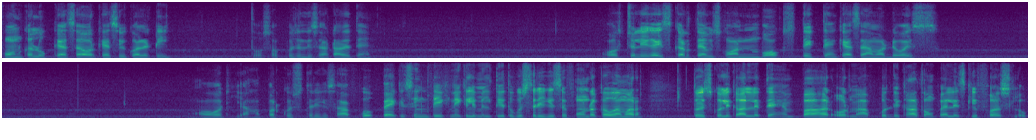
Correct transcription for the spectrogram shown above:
फ़ोन का लुक कैसा है और कैसी क्वालिटी तो सबको जल्दी से हटा देते हैं। और चलिए गाइस करते हैं अब इसको अनबॉक्स देखते हैं कैसा है हमारा डिवाइस और यहाँ पर कुछ तरीके से आपको पैकेजिंग देखने के लिए मिलती है। तो कुछ तरीके से फ़ोन रखा हुआ है हमारा। तो इसको निकाल लेते हैं बाहर और मैं आपको दिखाता हूँ पहले इसकी फ़र्स्ट लुक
